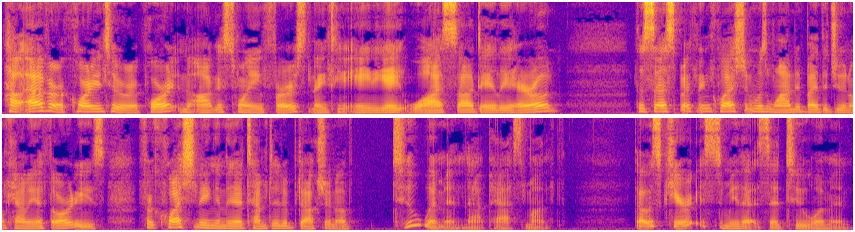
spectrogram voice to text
However, according to a report in the August 21st, 1988 Wausau Daily Herald, the suspect in question was wanted by the Juneau County authorities for questioning in the attempted abduction of two women that past month. That was curious to me that said two women.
